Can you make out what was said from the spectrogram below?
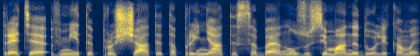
Третє – вміти прощати та прийняти себе, ну, з усіма недоліками.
